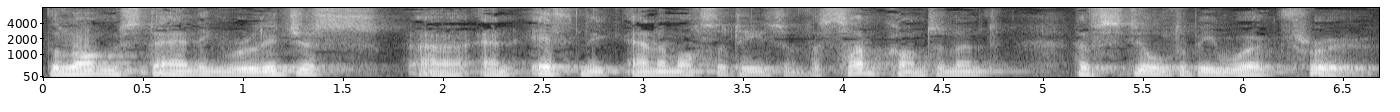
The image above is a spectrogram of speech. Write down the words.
The long standing religious uh, and ethnic animosities of the subcontinent have still to be worked through,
